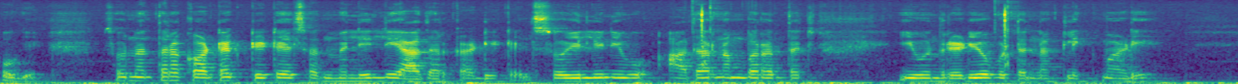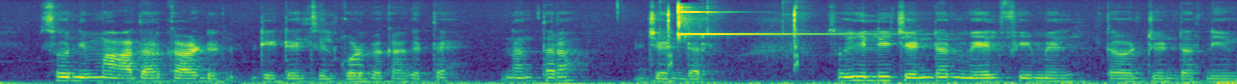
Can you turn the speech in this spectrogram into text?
ಹೋಗಿ. ಸೊ ನಂತರ ಕಾಂಟ್ಯಾಕ್ಟ್ ಡೀಟೇಲ್ಸ್ ಆದಮೇಲೆ ಇಲ್ಲಿ ಆಧಾರ್ ಕಾರ್ಡ್ ಡೀಟೇಲ್ಸ್ ಸೊ ಇಲ್ಲಿ ನೀವು ಆಧಾರ್ ನಂಬರ್ ಅಂತ ಈ ಒಂದು ರೇಡಿಯೋ ಬಟನ್ನ ಕ್ಲಿಕ್ ಮಾಡಿ. ಸೊ ನಿಮ್ಮ ಆಧಾರ್ ಕಾರ್ಡ್ ಡೀಟೇಲ್ಸ್ ಇಲ್ಲಿ ಕೊಡಬೇಕಾಗುತ್ತೆ. ನಂತರ ಜೆಂಡರ್ ಸೊ ಇಲ್ಲಿ gender male female third gender ನೀವು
